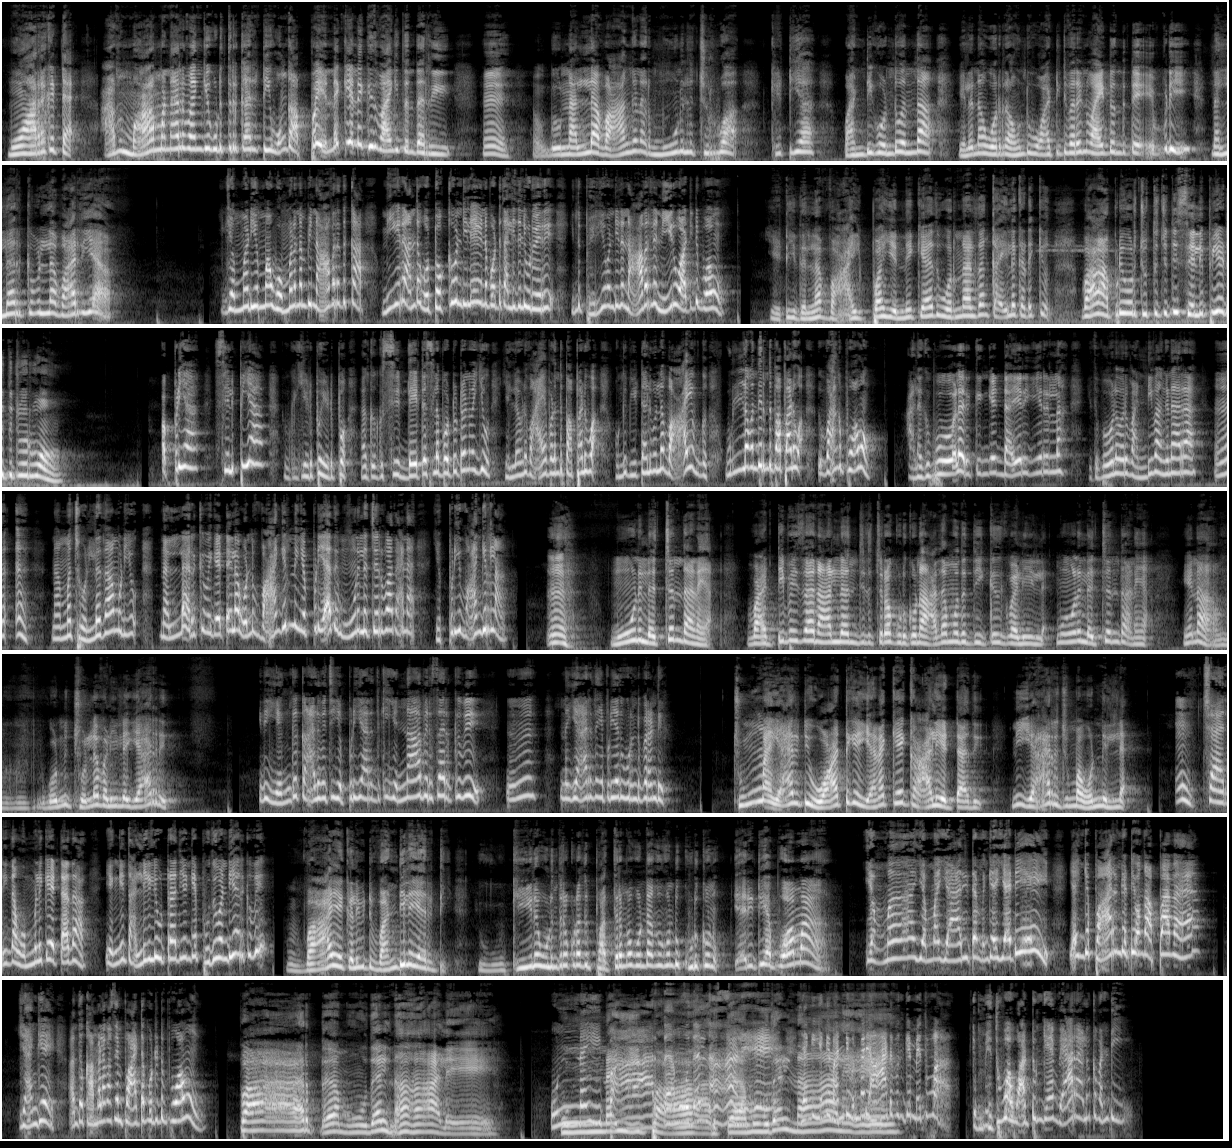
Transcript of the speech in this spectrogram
மொறக்கிட்ட அவன் மாமனார் வாங்கி கொடுத்துருக்காரு டி. உங்க அப்பா என்னைக்கு எனக்கு இது வாங்கி தந்தாரு? நல்லா வாங்கினார் மூணு லட்சம் ரூபா. கெட்டியா? வண்டி கொண்டு வந்தான். இல்லைன்னா ஒரு ரவுண்டு ஓட்டிட்டு வரேன்னு வாங்கிட்டு வந்துட்டேன். எப்படி? நல்லா இருக்குவில்ல வாரியா? எம்மாடி அம்மா உம்மளை நம்பி நான் வரதுக்கா நீர் அந்த ஒரு டொக்கு வண்டியிலே என்ன போட்டு தள்ளி தள்ளி விடுவாரு இந்த பெரிய வண்டியில நான் வரல நீர் ஓட்டிட்டு போவோம். ஏடி இதெல்லாம் வாய்ப்பா என்னைக்காவது ஒரு நாள் தான் கையில கிடைக்கும். வா அப்படி ஒரு சுத்தி சுத்தி செலுப்பி எடுத்துட்டு வருவோம். அப்படியா? சிலிப்பியா? எடுப்போம் எடுப்போம். டேட்டஸ்ல போட்டுட்டோன்னு வையும் எல்லாரும் வாயை. பழந்து பாப்பாடுவா உங்க வீட்டாளுவெல்லாம் வாய உள்ள வந்து இருந்து பாப்பாடுவா வாங்க போவோம். அழகு போல இருக்கீங்க டயர் கீரெல்லாம் இது போல ஒரு வண்டி வாங்கினாரா. நம்ம சொல்லதான் முடியும். நல்லா இருக்கு கேட்டையில ஒண்ணு வாங்கிருந்தீங்க எப்படியாவது. மூணு லட்சம் ரூபாய் தானே. எப்படி வாங்கிடலாம்? மூணு லட்சம் தானையா? வட்டி பைசா நாலு அஞ்சு லட்ச ரூபா கொடுக்கணும். அதை முத தீக்கிறதுக்கு வழி இல்லை. மூணு லட்சம் தானையா? ஏன்னா ஒன்றும் சொல்ல வழி இல்லை. யாரு? இது எங்க கால் வச்சு எப்படி யாரதுக்கு என்ன பெருசா இருக்குது? யாரதை எப்படியாவது உருண்டு பிறண்டு? சும்மா யார்ட்டி ஓட்டுக்க எனக்கே காலி எட்டாது. நீ யாரு சும்மா ஒன்றும் இல்லை. ம் சரிதான் உங்களுக்கே எட்டாதா? எங்கேயும் தள்ளி கிள்ளி விட்டுறாது எங்கே புது வண்டியா இருக்குது? வாயை கழுவிட்டு வண்டியில ஏறிட்டி கீழே விழுந்துடக்கூடாது பத்திரமா கொண்டு அங்கே கொண்டு கொடுக்கணும். ஏறிட்டியா போமா எம்மா எம்மா யாரிட்டமங்க எடி எங்க பாருங்க டி உங்க அப்பாவை. எங்க அந்த கமலஹாசன் பாட்டை போட்டுட்டு போவோம். பார்த்த முதல் நாளே. உன்னை பார்த்த முதல் நாளே. மெதுவா. வாட்டுங்க வேற ஆளுக்கு வண்டி.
